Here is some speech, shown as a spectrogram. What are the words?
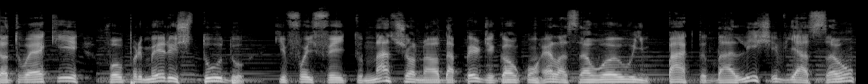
Tanto é que foi o primeiro estudo que foi feito nacional da Perdigão com relação ao impacto da lixiviação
